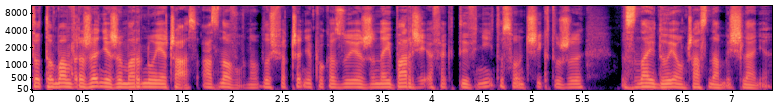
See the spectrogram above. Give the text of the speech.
to, to mam wrażenie, że marnuję czas. A znowu, no, doświadczenie pokazuje, że najbardziej efektywni to są ci, którzy znajdują czas na myślenie,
